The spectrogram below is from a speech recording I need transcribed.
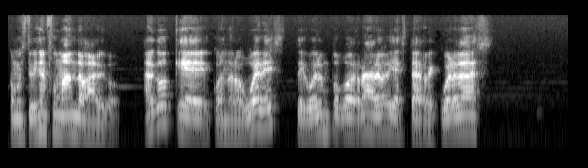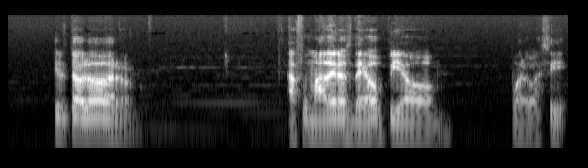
como si estuviesen fumando algo. Algo que cuando lo hueles te huele un poco raro y hasta recuerdas cierto olor a fumaderos de opio o algo así.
